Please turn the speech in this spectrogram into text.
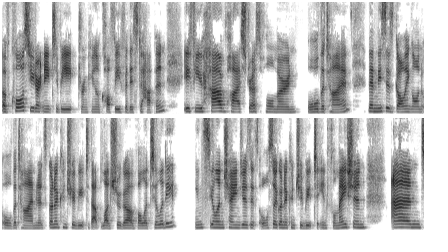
of course, you don't need to be drinking a coffee for this to happen. If you have high stress hormone all the time, then this is going on all the time and it's going to contribute to that blood sugar volatility insulin changes. It's also going to contribute to inflammation and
